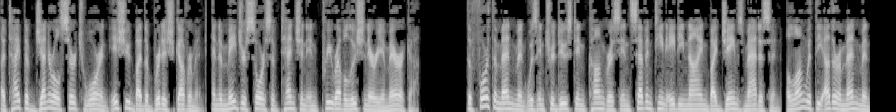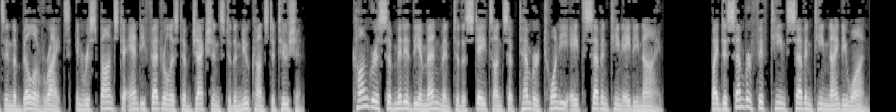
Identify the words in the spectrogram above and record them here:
a type of general search warrant issued by the British government, and a major source of tension in pre-revolutionary America. The Fourth Amendment was introduced in Congress in 1789 by James Madison, along with the other amendments in the Bill of Rights, in response to anti-federalist objections to the new Constitution. Congress submitted the amendment to the states on September 28, 1789. By December 15, 1791,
